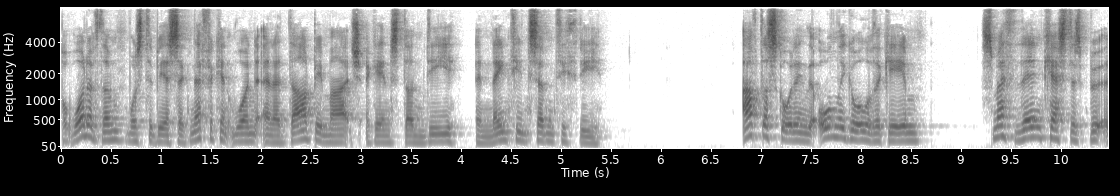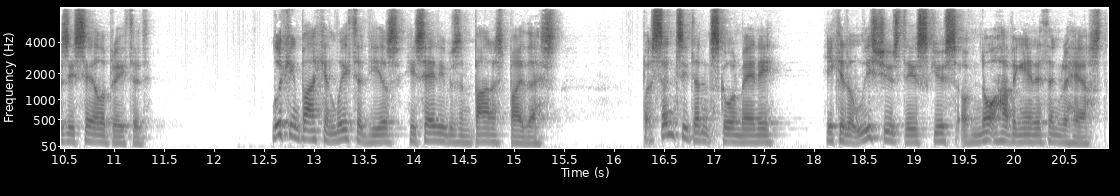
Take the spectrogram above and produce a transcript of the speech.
but one of them was to be a significant one in a derby match against Dundee in 1973. After scoring the only goal of the game, Smith then kissed his boot as he celebrated. Looking back in later years, he said he was embarrassed by this but since he didn't score many, he could at least use the excuse of not having anything rehearsed.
